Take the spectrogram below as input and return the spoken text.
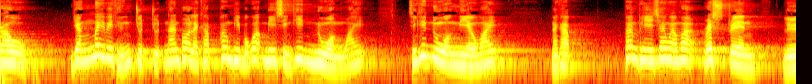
เรายังไม่ไปถึงจุดจุดนั้นเพราะอะไรครับพระคัมภีร์บอกว่ามีสิ่งที่หน่วงไว้ สิ่งที่หน่วงเหนียวไว้นะครับพระคัมภีร์ใช้คำว่า restrain หรือ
